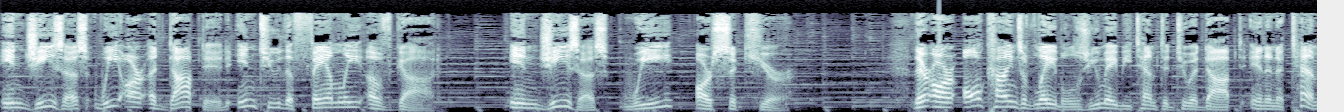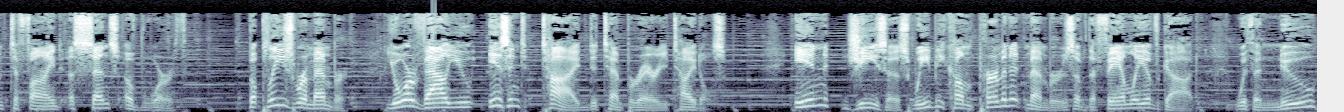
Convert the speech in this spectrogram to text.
In Jesus, we are adopted into the family of God. In Jesus, we are secure. There are all kinds of labels you may be tempted to adopt in an attempt to find a sense of worth. But please remember, your value isn't tied to temporary titles. In Jesus, we become permanent members of the family of God with a new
